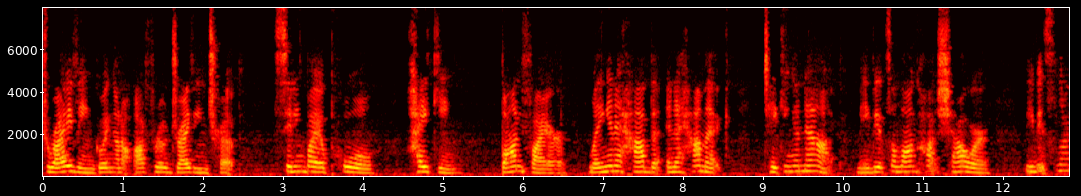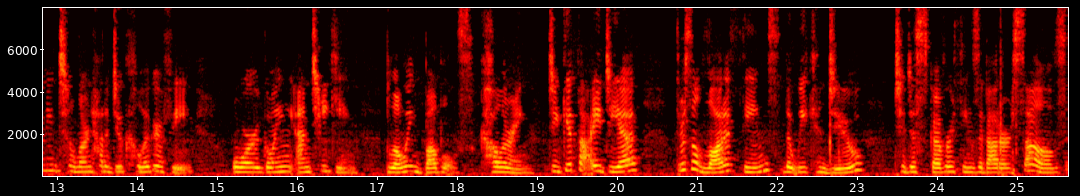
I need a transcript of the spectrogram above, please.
driving, going on an off road driving trip, sitting by a pool, hiking, bonfire, laying in a habit in a hammock, taking a nap. Maybe it's a long hot shower. Maybe it's learning to learn how to do calligraphy or going antiquing, blowing bubbles, coloring. Do you get the idea? There's a lot of things that we can do to discover things about ourselves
